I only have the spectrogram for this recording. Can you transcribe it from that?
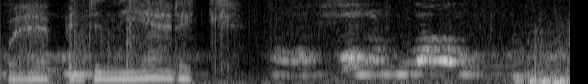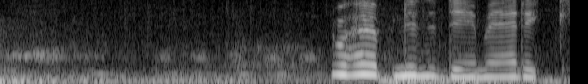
What happened in the attic? What happened in the damn attic?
